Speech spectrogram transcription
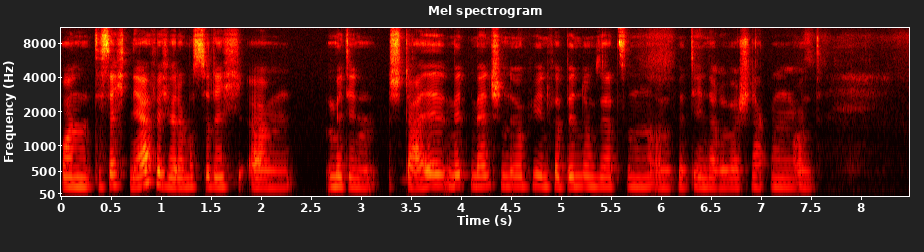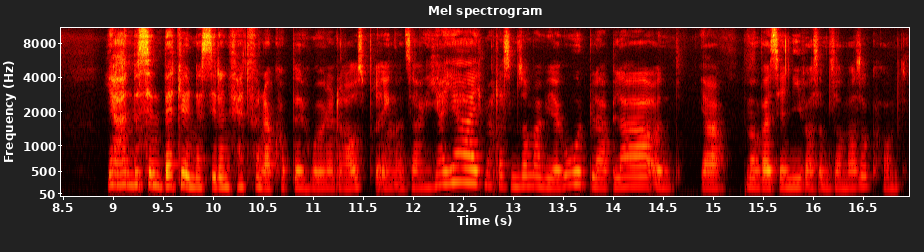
Und das ist echt nervig, weil da musst du dich ähm, mit den Stallmitmenschen irgendwie in Verbindung setzen und mit denen darüber schnacken und ja, ein bisschen betteln, dass sie dann Pferd von der Koppel holen und rausbringen und sagen, ja, ja, ich mache das im Sommer wieder gut, bla bla. Und ja, man weiß ja nie, was im Sommer so kommt.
